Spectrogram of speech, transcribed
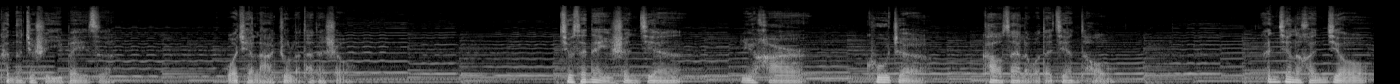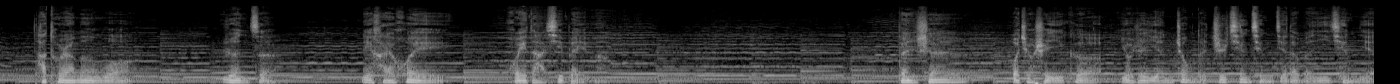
可能就是一辈子，我却拉住了他的手。就在那一瞬间，女孩哭着靠在了我的肩头。安静了很久，她突然问我：“润子，你还会回大西北吗？”本身。我就是一个有着严重的知青情节的文艺青年。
